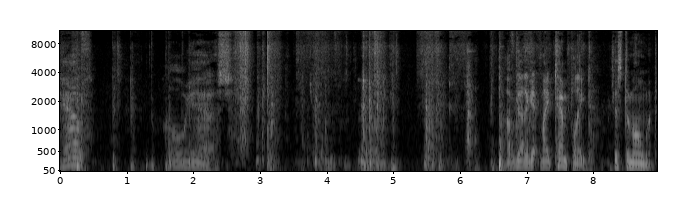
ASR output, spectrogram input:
Have, oh yes. I've got to get my template. Just a moment.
